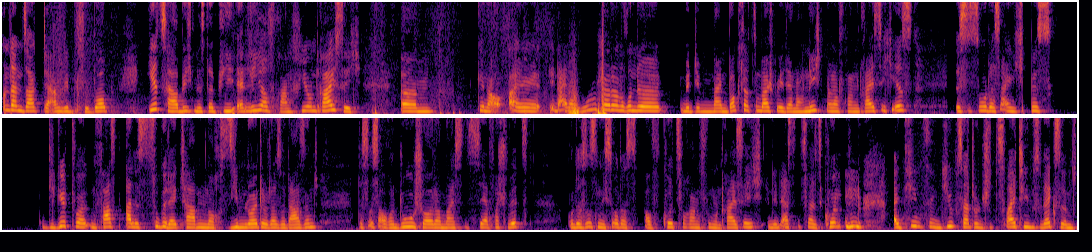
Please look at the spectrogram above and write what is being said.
Und dann sagt der angebliche Bob, jetzt habe ich Mr. P endlich auf Rang 34. Ähm, genau, äh, in einer Solo-Showdown-Runde mit dem, meinem Boxer zum Beispiel, der noch nicht mal auf Rang 30 ist, ist es so, dass eigentlich bis die Giftwolken fast alles zugedeckt haben, noch sieben Leute oder so da sind. Das ist auch in Duo-Showdown meistens sehr verschwitzt. Und es ist nicht so, dass auf kurz vor Rang 35 in den ersten zwei Sekunden ein Team 10 Cubes hat und schon zwei Teams weg sind.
